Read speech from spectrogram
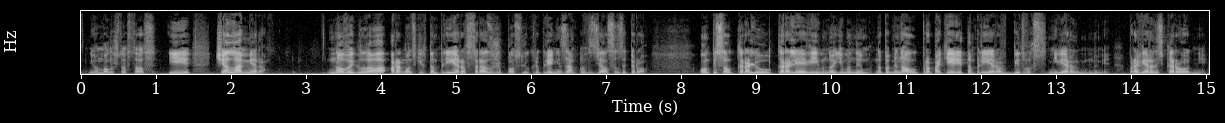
От него мало что осталось. И Чаламера. Новый глава арагонских тамплиеров сразу же после укрепления замков взялся за перо. Он писал королю, королеве и многим иным, напоминал про потери тамплиеров в битвах с неверными, про верность короне,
